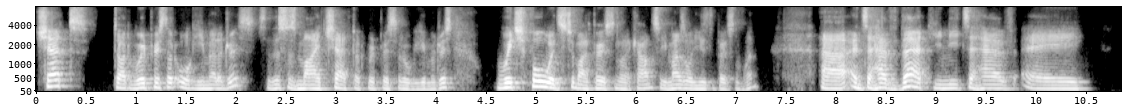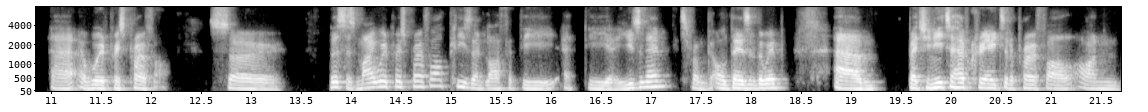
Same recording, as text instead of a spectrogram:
chat.wordpress.org email address. So this is my chat.wordpress.org email address, which forwards to my personal account. So you might as well use the personal one. Uh, and to have that, you need to have a, uh, a WordPress profile. So this is my WordPress profile. Please don't laugh at the at the uh, username. It's from the old days of the web. Um, but you need to have created a profile on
